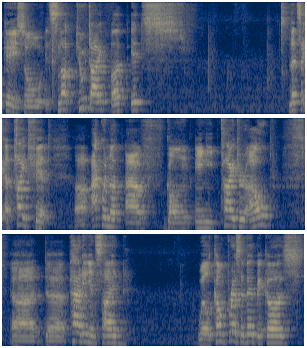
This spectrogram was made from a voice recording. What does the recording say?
Okay, so it's not too tight, but it's, let's say a tight fit. Uh, I could not have gone any tighter out. Uh, the padding inside will compress a bit because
